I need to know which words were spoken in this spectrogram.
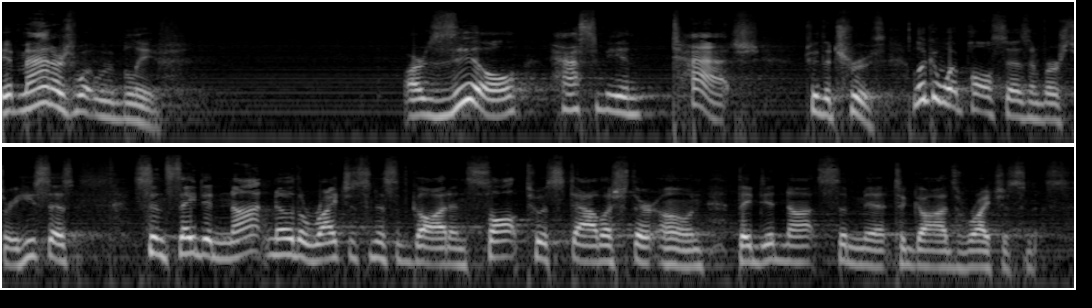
it matters what we believe. Our zeal has to be attached to the truth. Look at what Paul says in verse 3. He says, Since they did not know the righteousness of God and sought to establish their own, they did not submit to God's righteousness.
